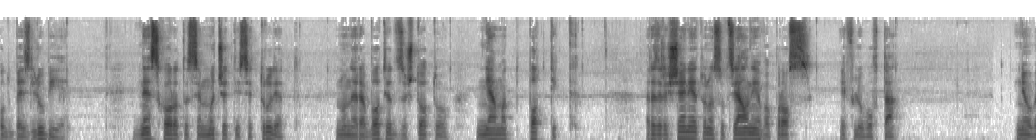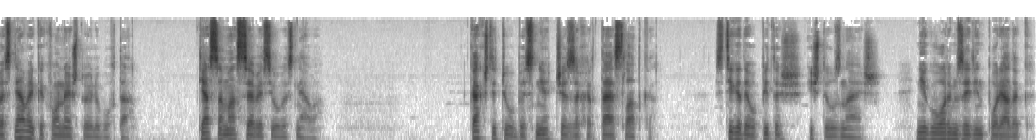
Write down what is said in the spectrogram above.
от безлюбие. Днес хората се мъчат и се трудят, но не работят, защото нямат подтик. Разрешението на социалния въпрос е в любовта. Не обяснявай какво нещо е любовта. Тя сама себе си обяснява. Как ще ти обясня, че захарта е сладка? Стига да я опиташ и ще узнаеш. Ние говорим за един порядък,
